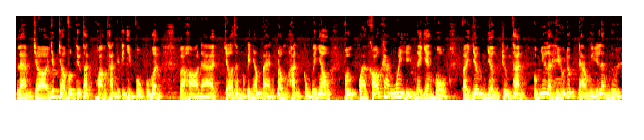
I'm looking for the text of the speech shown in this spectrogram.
làm cho giúp cho Vương Tiểu Thạch hoàn thành những cái nhiệm vụ của mình. Và họ đã trở thành một cái nhóm bạn đồng hành cùng với nhau vượt qua khó khăn nguy hiểm nơi giang hồ và dần dần trưởng thành cũng như là hiểu được đạo nghĩa làm người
